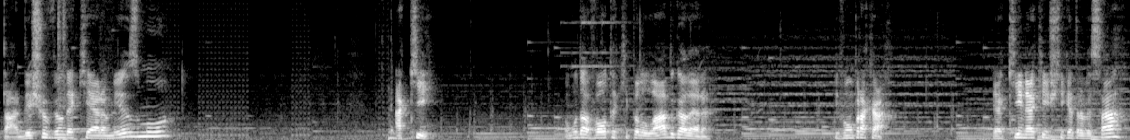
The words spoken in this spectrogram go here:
Tá, deixa eu ver onde é que era mesmo. Aqui. Vamos dar a volta aqui pelo lado, galera. E vamos pra cá. É aqui, né, que a gente tem que atravessar?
